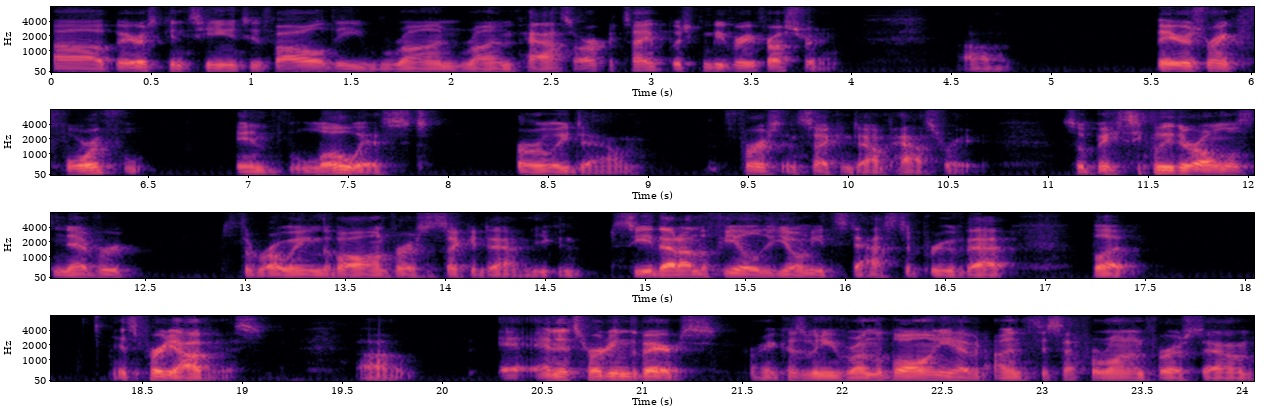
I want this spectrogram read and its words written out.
Uh, Bears continue to follow the run, run, pass archetype, which can be very frustrating. Uh, Bears rank fourth in lowest early down, first and second down pass rate. So basically, they're almost never throwing the ball on first and second down. You can see that on the field. You don't need stats to prove that, but it's pretty obvious. Uh, and it's hurting the Bears, right? Because when you run the ball and you have an unsuccessful run on first down,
